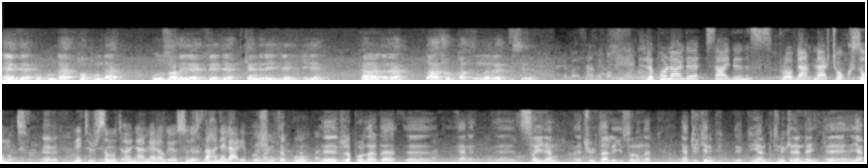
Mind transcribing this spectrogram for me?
evde, okulda, toplumda, ulusal ve yerel düzeyde kendileriyle ilgili kararlara daha çok katılımları isteniyor. Raporlarda saydığınız problemler çok somut. Evet. Ne tür somut önlemler alıyorsunuz? Daha neler yapılmalı? Şimdi tabii bu e, raporlarda e, yani e, sayılan e, çocuklarla ilgili sorunlar yani Türkiye'nin dünyanın bütün ülkelerinde e, yani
